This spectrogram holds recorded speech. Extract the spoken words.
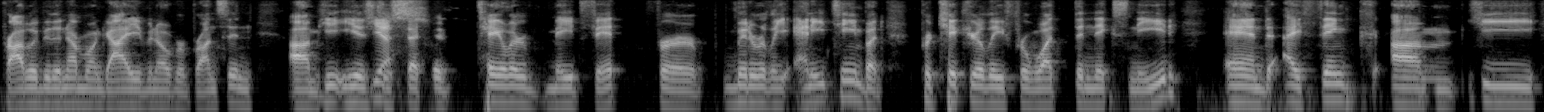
probably be the number one guy even over Brunson. Um, he he is yes. just such a tailor made fit for literally any team, but particularly for what the Knicks need. And I think um, he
